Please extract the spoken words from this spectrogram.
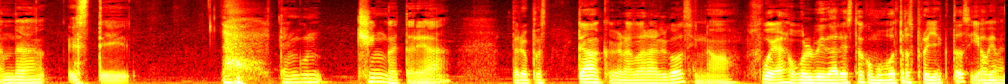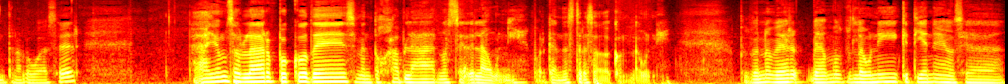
onda? Este. Tengo un chingo de tarea, pero pues tengo que grabar algo, si no voy a olvidar esto como otros proyectos y obviamente no lo voy a hacer. Ahí vamos a hablar un poco de, se me antoja hablar, no sé, de la uni, porque ando estresado con la uni. Pues bueno, a ver, veamos pues, la uni que tiene, o sea,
